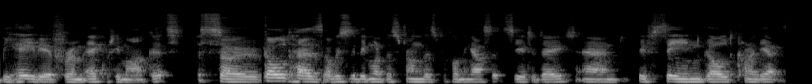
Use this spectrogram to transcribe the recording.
behavior from equity markets. So gold has obviously been one of the strongest performing assets year to date, and we've seen gold currently at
